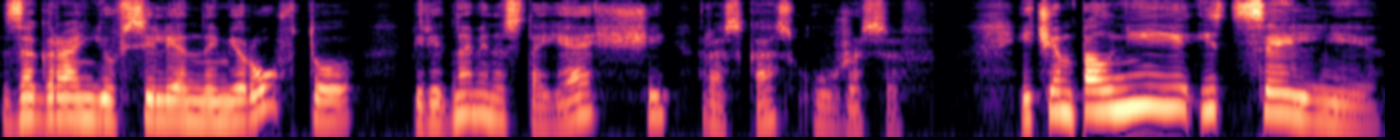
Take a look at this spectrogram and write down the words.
за гранью вселенной миров, то перед нами настоящий рассказ ужасов. И чем полнее и цельнее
